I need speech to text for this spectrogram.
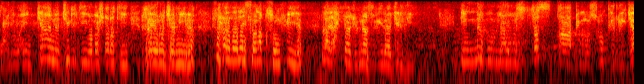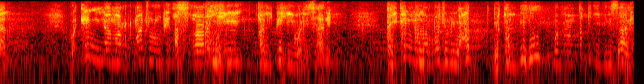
يعني وإن كان جلدي وبشرتي غير جميلة فهذا ليس نقص في لا يحتاج الناس إلى جلدي. إنه لا يستسقى بمسوك الرجال وإنما الرجل بأصغريه قلبه ولسانه. أي إنما الرجل يعد بقلبه وبمنطقه بلسانه.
